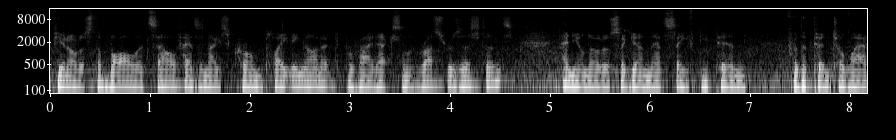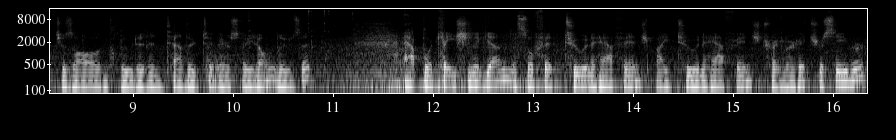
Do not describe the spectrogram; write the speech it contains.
If you notice the ball itself has a nice chrome plating on it to provide excellent rust resistance. And you'll notice again that safety pin for the pintle latch is all included and tethered to there so you don't lose it. Application again, this will fit two and a half inch by two and a half inch trailer hitch receivers.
